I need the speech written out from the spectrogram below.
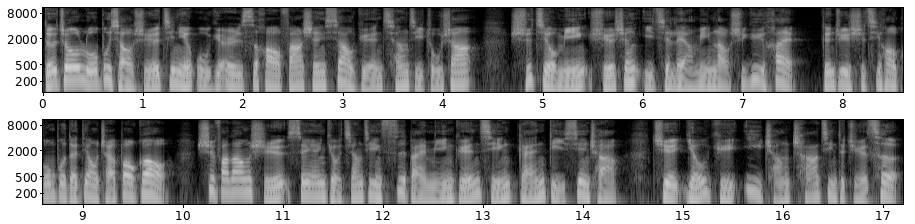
德州罗布小学今年五月二十四号发生校园枪击屠杀，十九名学生以及两名老师遇害。根据十七号公布的调查报告，事发当时虽然有将近四百名员警赶抵现场，却由于异常差劲的决策，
